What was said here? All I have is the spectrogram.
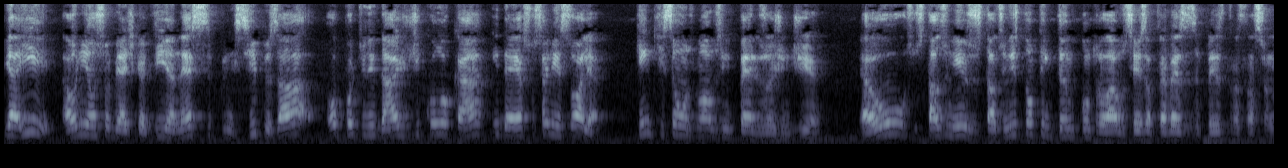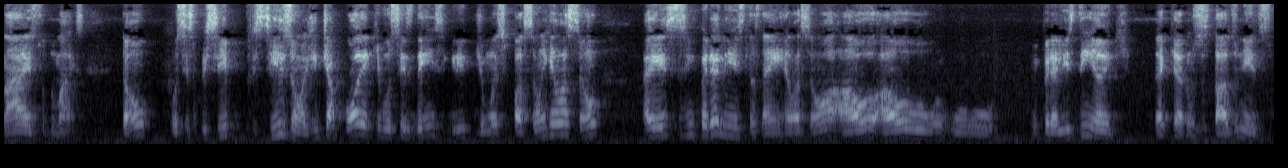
E aí a União Soviética via nesses princípios a oportunidade de colocar ideias socialistas. Olha, quem que são os novos impérios hoje em dia? É os Estados Unidos. Os Estados Unidos estão tentando controlar vocês através das empresas transnacionais tudo mais. Então, vocês precisam, a gente apoia que vocês deem esse grito de emancipação em relação a esses imperialistas, né? em relação ao, ao, ao imperialista Yankee, né? que eram os Estados Unidos.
